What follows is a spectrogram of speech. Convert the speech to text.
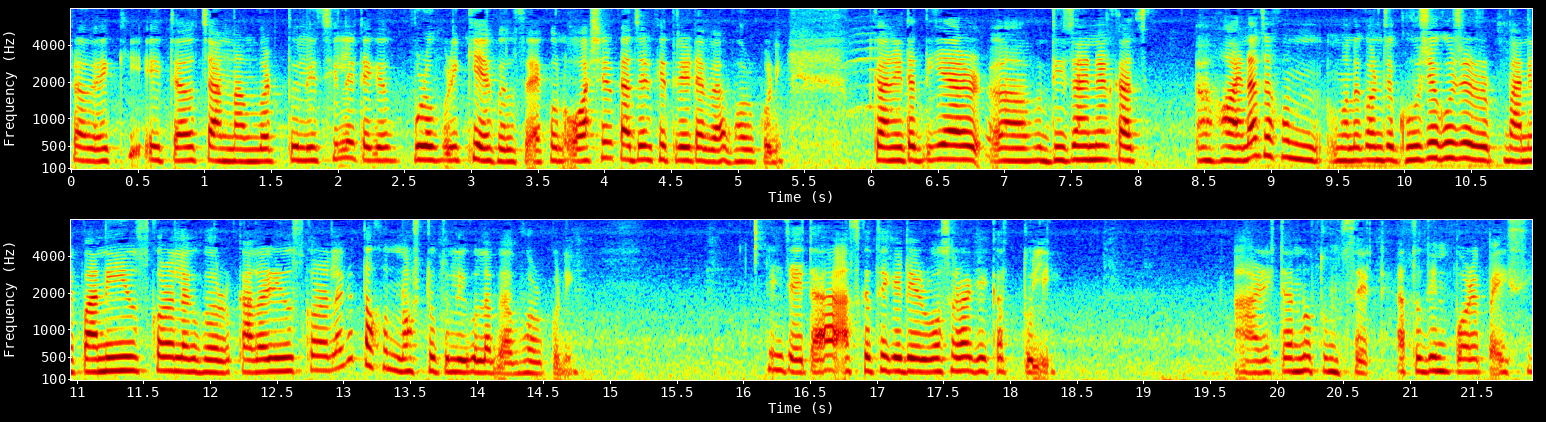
সব একই। এটাও চার নাম্বার তুলি ছিল, এটাকে পুরোপুরি খেয়ে ফেলছে। এখন ওয়াশের কাজের ক্ষেত্রে এটা ব্যবহার করি। কারণ এটা দিয়ে আর ডিজাইনের কাজ হয় না। যখন মনে করেন যে ঘষে ঘষে মানে পানি ইউজ করা লাগে কালার ইউজ করা লাগে, তখন নষ্ট তুলিগুলো ব্যবহার করি। এই যে এটা আজকে থেকে দেড় বছর আগেকার তুলি। আর এটা নতুন সেট এতদিন পরে পাইছি।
